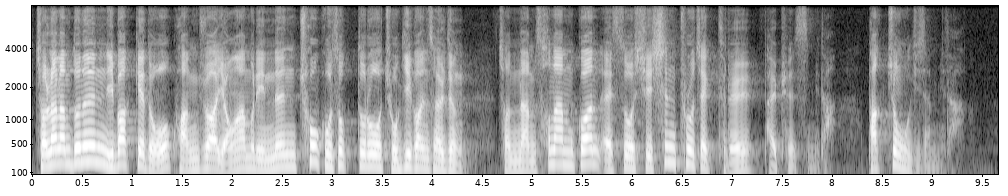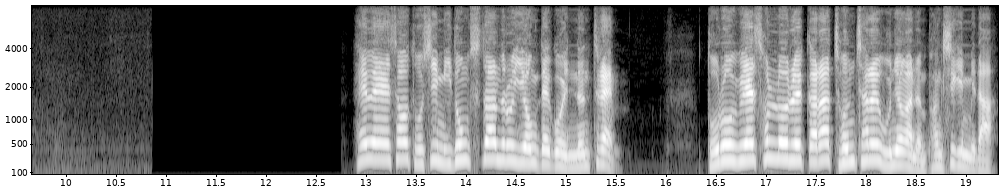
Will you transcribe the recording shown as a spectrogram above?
전라남도는 이 밖에도 광주와 영암을 잇는 초고속도로 조기 건설 등 전남 서남권 SOC 신 프로젝트를 발표했습니다. 박종호 기자입니다. 해외에서 도심 이동 수단으로 이용되고 있는 트램. 도로 위에 선로를 깔아 전차를 운영하는 방식입니다.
